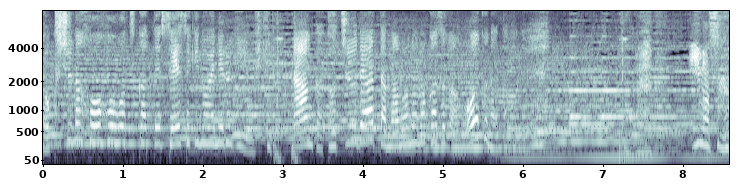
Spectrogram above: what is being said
特殊な方法を使って成績のエネルギーを引き出なんか途中であった魔物の数が多くなったわね。今すぐ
